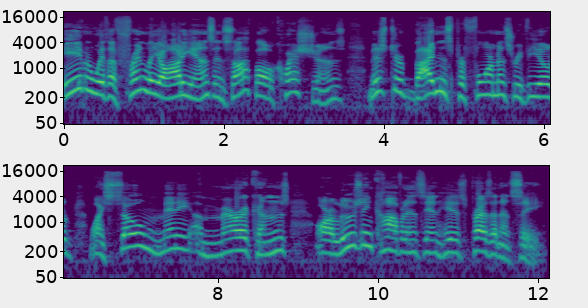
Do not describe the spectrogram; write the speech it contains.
even with a friendly audience and softball questions, Mr. Biden's performance revealed why so many Americans are losing confidence in his presidency.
